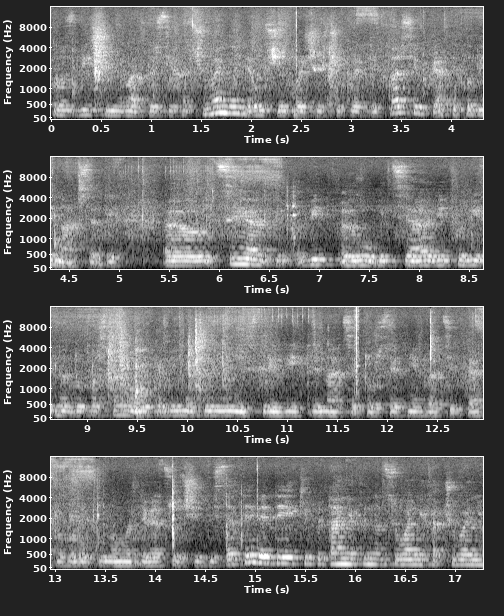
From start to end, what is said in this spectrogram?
про збільшення вартості харчування для учнів перших четвертих класів, п'ятих одинадцятих. Е, Це від, робиться відповідно до постанови Кабінету міністрів від 13 серпня 2025 року номер 969 деякі питання фінансування харчування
